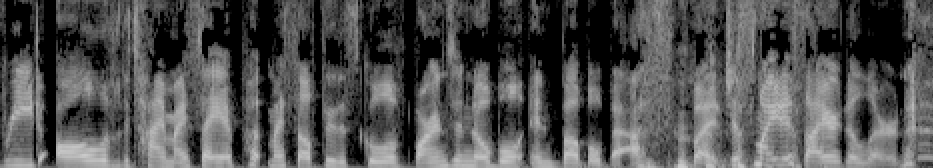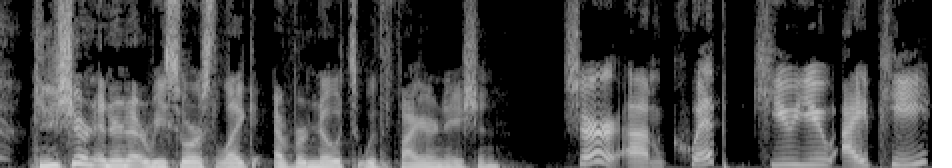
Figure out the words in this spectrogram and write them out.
read all of the time. I say I put myself through the school of Barnes and Noble and bubble baths, but just my desire to learn. Can you share an internet resource like Evernote with Fire Nation? Sure. Um, Quip, Q U I P.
